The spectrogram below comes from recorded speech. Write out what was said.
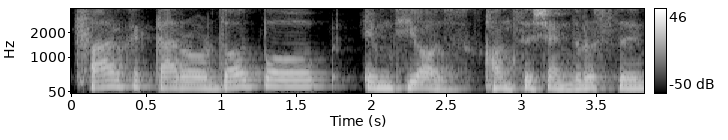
فرق قرارداد با امتیاز کانسشن درسته؟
